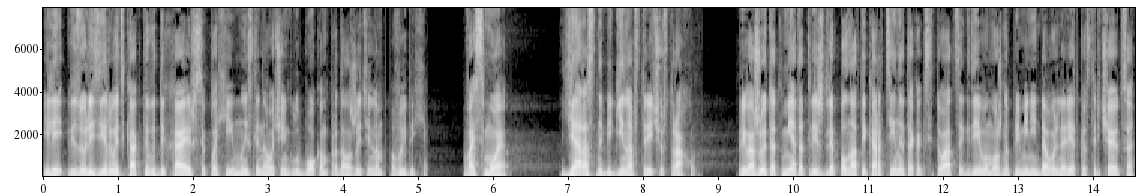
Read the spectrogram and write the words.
или визуализировать, как ты выдыхаешься плохие мысли на очень глубоком продолжительном выдохе. Восьмое. Яростно беги навстречу страху. Привожу этот метод лишь для полноты картины, так как ситуации, где его можно применить, довольно редко встречаются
